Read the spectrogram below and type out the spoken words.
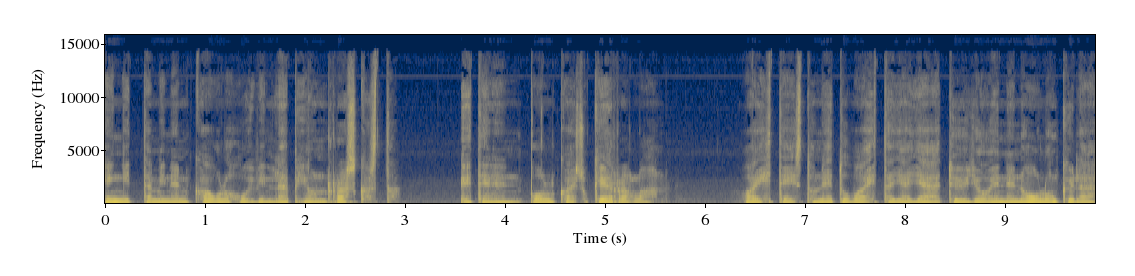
hengittäminen kaulahuivin läpi on raskasta. Etenen polkaisu kerrallaan. Vaihteiston etuvaihtaja jäätyy jo ennen Oulun kylää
